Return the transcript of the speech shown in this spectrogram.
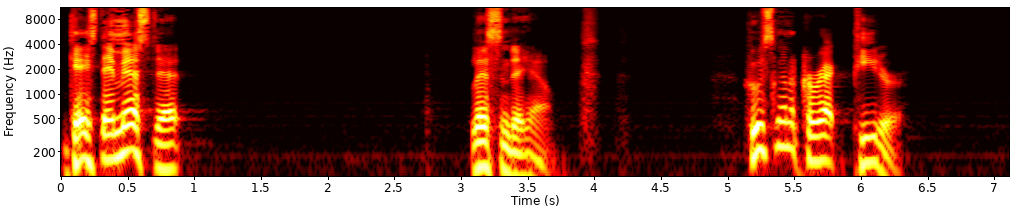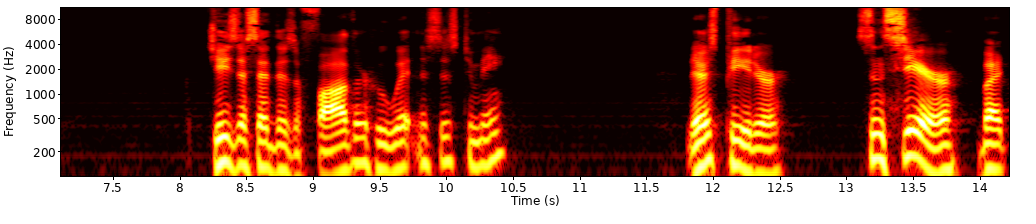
in case they missed it, listen to him. Who's going to correct Peter? Jesus said, There's a father who witnesses to me. There's Peter, sincere, but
